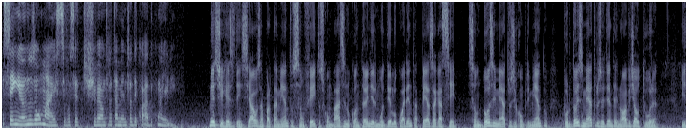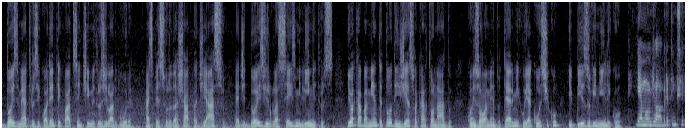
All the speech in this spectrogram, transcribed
100 anos ou mais se você tiver um tratamento adequado com ele. Neste residencial, os apartamentos são feitos com base no container modelo 40 pés HC. São 12 metros de comprimento por 2,89 metros de altura e 2,44 metros 44 centímetros de largura. A espessura da chapa de aço é de 2,6 milímetros e o acabamento é todo em gesso acartonado, com isolamento térmico e acústico e piso vinílico. E a mão de obra tem que ser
